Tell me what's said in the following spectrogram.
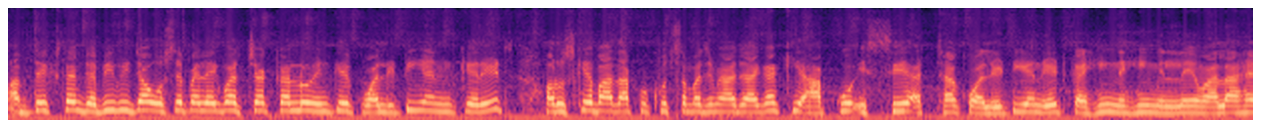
अब नेक्स्ट टाइम जब भी जाओ, उससे पहले एक बार चेक कर लो इनके क्वालिटी एंड इनके रेट्स और उसके बाद आपको खुद समझ में आ जाएगा कि आपको इससे अच्छा क्वालिटी एंड रेट कहीं नहीं मिलने वाला है।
